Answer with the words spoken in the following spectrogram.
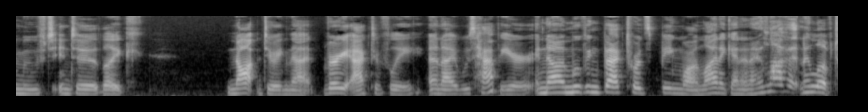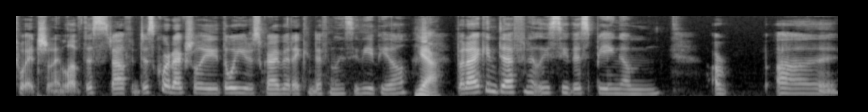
moved into like not doing that very actively and i was happier and now i'm moving back towards being more online again and i love it and i love twitch and i love this stuff and discord actually the way you describe it i can definitely see the appeal Yeah. but I can definitely see this being um a uh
